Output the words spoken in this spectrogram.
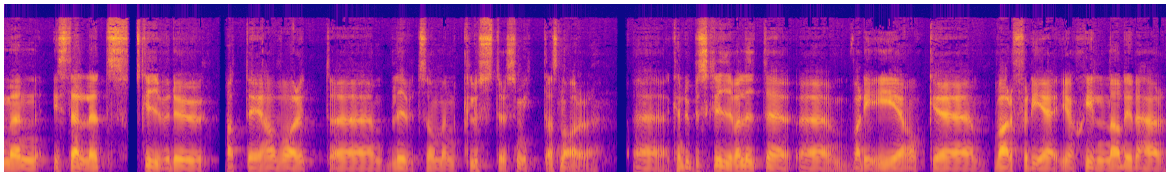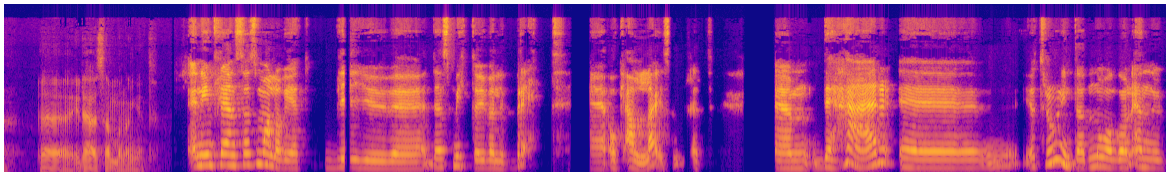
Men istället skriver du att det har varit, blivit som en klustersmitta snarare. Eh, kan du beskriva lite eh, vad det är och eh, varför det gör skillnad i det här, i det här sammanhanget? En influensa som alla vet blir ju, den smittar ju väldigt brett och alla i stort sett. Ehm, det här, jag tror inte att någon ännu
